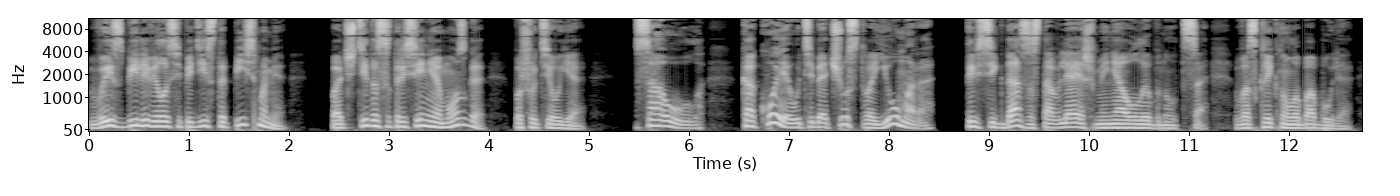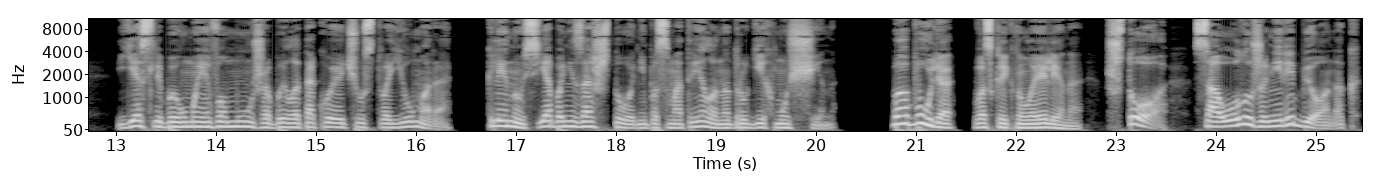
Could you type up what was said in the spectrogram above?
«Вы избили велосипедиста письмами? Почти до сотрясения мозга?» — пошутил я. «Саул, какое у тебя чувство юмора! Ты всегда заставляешь меня улыбнуться!» — воскликнула бабуля. «Если бы у моего мужа было такое чувство юмора, Клянусь, я бы ни за что не посмотрела на других мужчин. «Бабуля!» — воскликнула Елена. «Что? Саул уже не ребенок.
